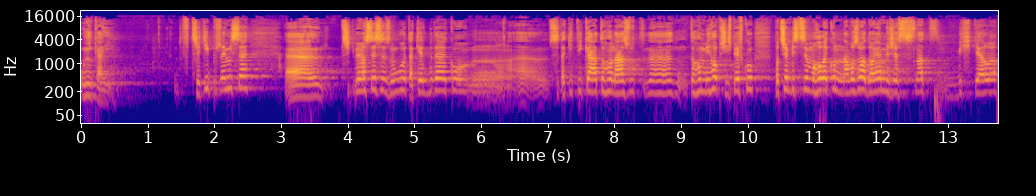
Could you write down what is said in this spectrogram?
unikají. V třetí premise, uh, třetí premise se znovu také bude jako, um, se taky týká toho názvu toho mého příspěvku, protože byste se mohl jako navozovat dojem, že snad bych chtěl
